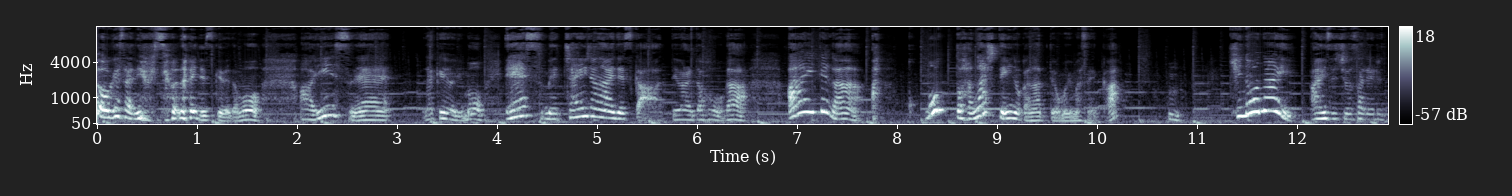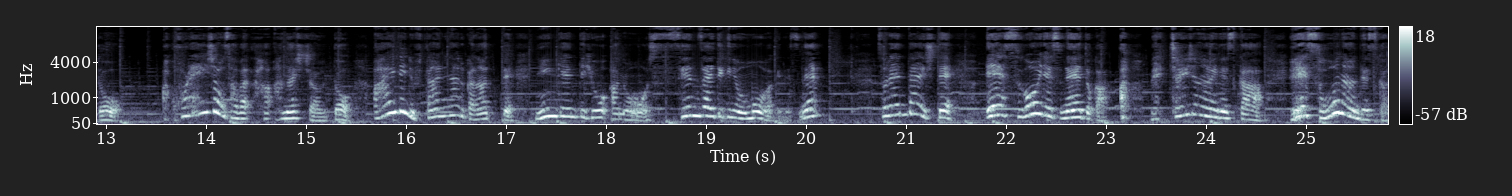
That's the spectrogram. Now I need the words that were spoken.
ごい大げさに言う必要はないですけれども「あいいっすね」だけよりも「えー、めっちゃいいじゃないですか」って言われた方が相手が「あもっと話していいのかな」って思いませんか、うん、気のない相づちをされるとこれ以上さば話しちゃうと相手に負担になるかなって人間ってひょあの潜在的に思うわけですね。それに対して「えすごいですね」とか「あめっちゃいいじゃないですか」「えそうなんですか」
